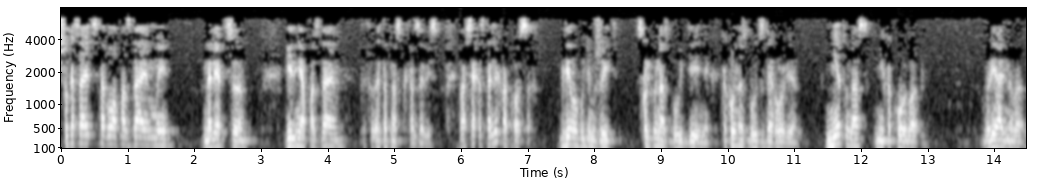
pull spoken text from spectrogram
что касается того, опоздаем мы на лекцию или не опоздаем, это от нас как раз зависит. Во всех остальных вопросах, где мы будем жить, сколько у нас будет денег, какое у нас будет здоровье, нет у нас никакого реального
